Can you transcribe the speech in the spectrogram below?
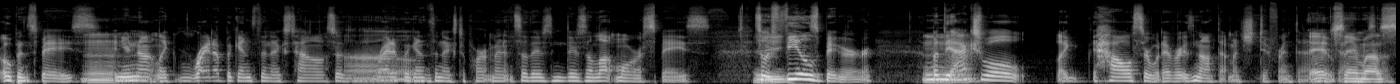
open space and you're not like right up against the next house or right up against the next apartment. So there's there's a lot more space. So it Ye- feels bigger. But the actual like house or whatever is not that much different than Eh, the same Japanese as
